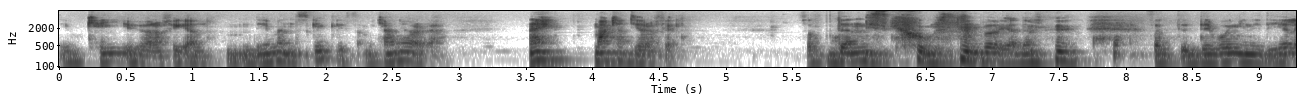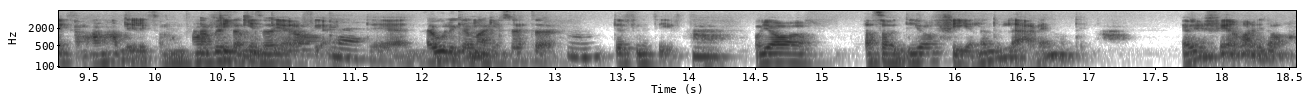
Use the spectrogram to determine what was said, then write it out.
det är okej att göra fel. Det är mänskligt liksom, vi kan göra det. Nej, man kan inte göra fel. Så att den diskussionen började. Så att det, det var ingen idé liksom. Han, hade liksom, han Han fick inte göra fel. Nej. Det, Det är olika mindset. Mm. Definitivt. Mm. Och jag, alltså det gör felen, du lär dig någonting. Jag gör fel varje dag.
